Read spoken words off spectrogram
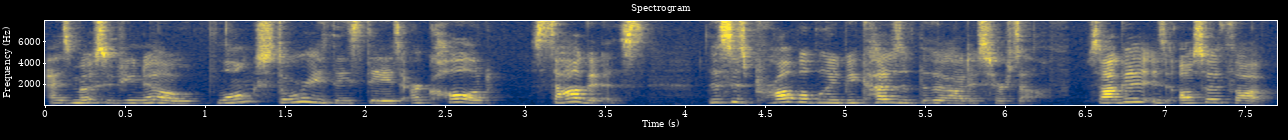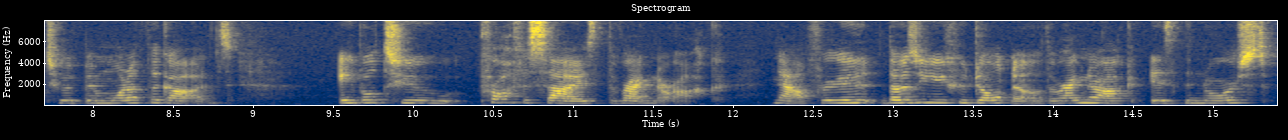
As most of you know, long stories these days are called sagas. This is probably because of the goddess herself. Saga is also thought to have been one of the gods able to prophesize the Ragnarok. Now, for you, those of you who don't know, the Ragnarok is the Norse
